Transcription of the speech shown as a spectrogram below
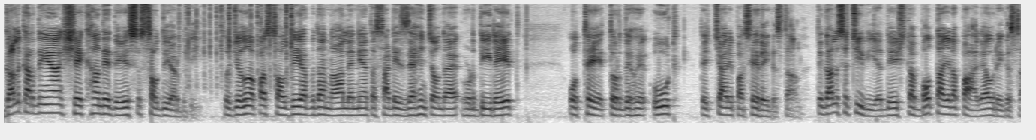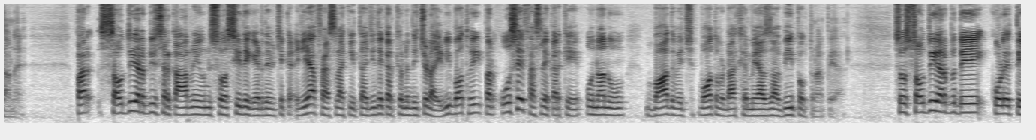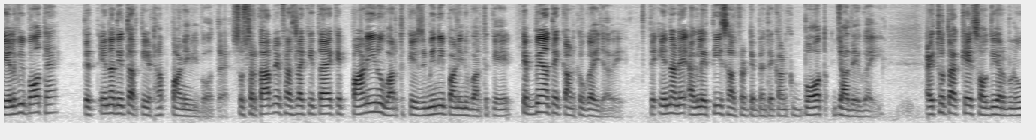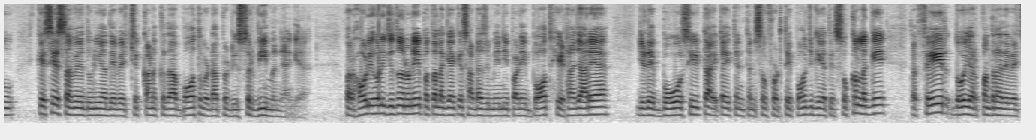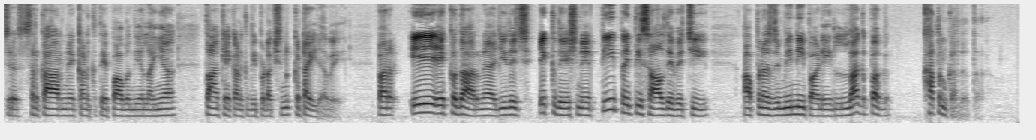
ਗੱਲ ਕਰਦੇ ਹਾਂ ਸ਼ੇਖਾਂ ਦੇ ਦੇਸ਼ ਸਾਊਦੀ ਅਰਬ ਦੀ। ਸੋ ਜਦੋਂ ਆਪਾਂ ਸਾਊਦੀ ਅਰਬ ਦਾ ਨਾਮ ਲੈਂਦੇ ਹਾਂ ਤਾਂ ਸਾਡੇ ਜ਼ਿਹਨ ਚ ਆਉਂਦਾ ਹੈ, ਉੜਦੀ ਰੇਤ, ਉੱਥੇ ਤੁਰਦੇ ਹੋਏ ਊਠ ਤੇ ਚਾਰੇ ਪਾਸੇ ਰੇਗਿਸਤਾਨ। ਤੇ ਗੱਲ ਸੱਚੀ ਵੀ ਹੈ, ਦੇਸ਼ ਦਾ ਬਹੁਤਾ ਜਿਹੜਾ ਭਾਗ ਹੈ ਉਹ ਰੇਗਿਸਤਾਨ ਹੈ। ਪਰ ਸਾਊਦੀ ਅਰਬ ਦੀ ਸਰਕਾਰ ਨੇ 1980 ਦੇ ਗੇੜ ਦੇ ਵਿੱਚ ਇੱਕ ਅਜਿਹਾ ਫੈਸਲਾ ਕੀਤਾ ਜਿਹਦੇ ਕਰਕੇ ਉਹਨਾਂ ਦੀ ਚੜ੍ਹਾਈ ਵੀ ਬਹੁਤ ਹੋਈ, ਪਰ ਉਸੇ ਫੈਸਲੇ ਕਰਕੇ ਉਹਨਾਂ ਨੂੰ ਬਾਅਦ ਵਿੱਚ ਬਹੁਤ ਵੱਡਾ ਖਮਿਆਜ਼ਾ ਵੀ ਭੁਗਤਣਾ ਪਿਆ। ਸੋ ਸਾਊਦੀ ਅਰਬ ਦੇ ਕੋਲੇ ਤੇਲ ਵੀ ਬਹੁਤ ਹੈ ਤੇ ਇਹਨਾਂ ਦੀ ਧਰਤੀ ਹੇਠਾਂ ਪਾਣੀ ਵੀ ਬਹੁਤ ਹੈ। ਸੋ ਸਰਕਾਰ ਨੇ ਫੈਸਲਾ ਕੀਤਾ ਹੈ ਕਿ ਪਾਣੀ ਨੂੰ ਵਰਤ ਕੇ, ਜ਼ਮੀਨੀ ਪਾਣੀ ਨੂੰ ਵਰਤ ਕੇ ਟਿੱਬਿਆਂ ਤੇ ਕਣਕ ਉਗਾਈ ਜਾਵੇ। ਤੇ ਇਹਨਾਂ ਨੇ ਅਗਲੇ 30 ਸਾਲ ਫਿਰ ਟਿੱਬਿਆਂ ਤੇ ਕਣਕ ਬਹੁਤ ਜ਼ਿਆਦਾ ਉਗਾਈ। ਇੱਥੋਂ ਤੱਕ ਕਿ ਸਾਊਦੀ ਅਰਬ ਨੂੰ ਕਿਸੇ ਸਮੇਂ ਦੁਨੀਆ ਦੇ ਵਿੱਚ ਕਣਕ ਦਾ ਬਹੁਤ ਵੱਡਾ ਪ੍ਰੋਡਿਊਸਰ ਵੀ ਮੰਨਿਆ ਗਿਆ। ਪਰ ਹੌਲੀ-ਹੌਲੀ ਜਦੋਂ ਉਹਨਾਂ ਨੂੰ ਇਹ ਪਤਾ ਲੱਗਿਆ ਕਿ ਸਾਡਾ ਜ਼ਮੀਨੀ ਪਾਣੀ ਬਹੁਤ ਹੇਠਾਂ ਜਾ ਰਿਹਾ ਹੈ, ਜਿਹੜੇ ਬੋਰ ਸੀ 2.5 3 300 ਫੁੱਟ ਤੇ ਪਹੁੰਚ ਗਏ ਤੇ ਸੁੱਕਣ ਲੱਗੇ, ਤਾਂ ਫਿਰ 2015 ਦੇ ਵਿੱਚ ਸਰਕਾਰ ਨੇ ਕਣਕ ਤੇ ਪਾਬੰਦੀਆਂ ਲਾਈਆਂ। ਤਾਂ ਕਿ ਕਣਕ ਦੀ ਪ੍ਰੋਡਕਸ਼ਨ ਘਟਾਈ ਜਾਵੇ। ਪਰ ਇਹ ਇੱਕ ਉਦਾਹਰਨ ਹੈ ਜਿਹਦੇ 'ਚ ਇੱਕ ਦੇਸ਼ ਨੇ 30 35 ਸਾਲ ਦੇ ਵਿੱਚ ਹੀ ਆਪਣਾ ਜ਼ਮੀਨੀ ਪਾਣੀ ਲਗਭਗ ਖਤਮ ਕਰ ਦਿੱਤਾ।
